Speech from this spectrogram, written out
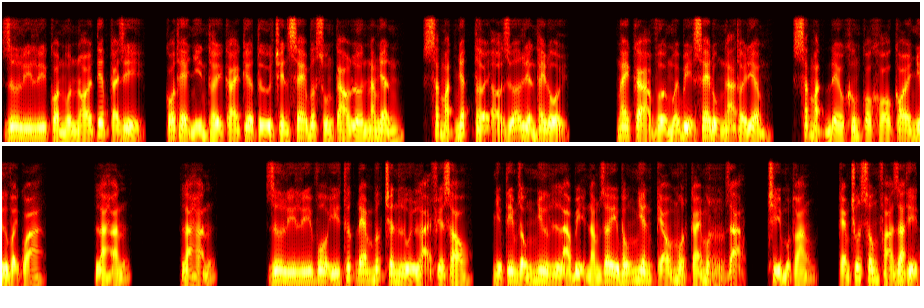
Dư lý lý còn muốn nói tiếp cái gì, có thể nhìn thấy cái kia từ trên xe bước xuống cao lớn nam nhân, sắc mặt nhất thời ở giữa liền thay đổi. Ngay cả vừa mới bị xe đụng ngã thời điểm sắc mặt đều không có khó coi như vậy qua. Là hắn là hắn. Dư lý lý vô ý thức đem bước chân lùi lại phía sau, nhịp tim giống như là bị nắm dây bỗng nhiên kéo một cái một dạng, chỉ một thoáng, kém chút xông phá ra thịt,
